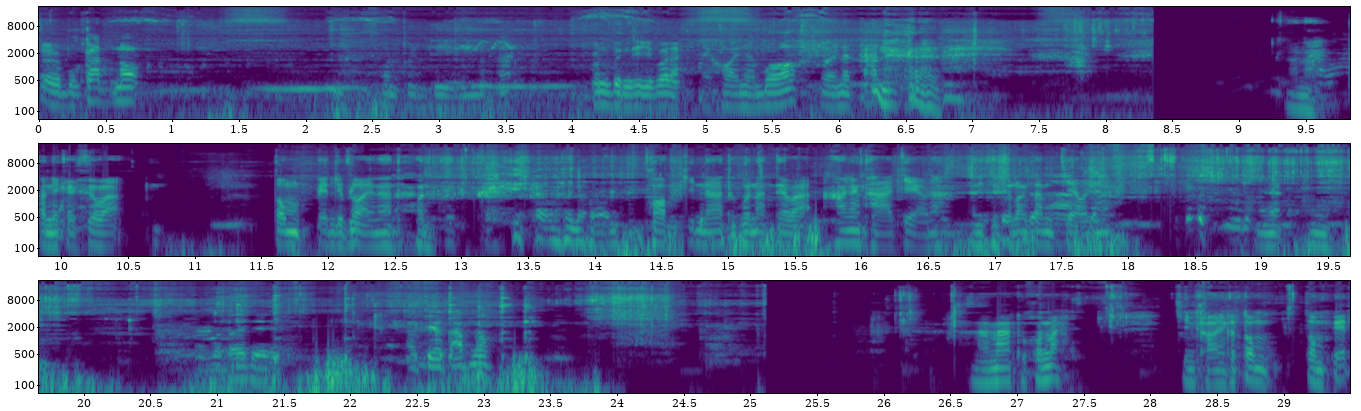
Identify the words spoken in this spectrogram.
เออบุกัดเนาะๆคนพื้นที่มันตัดมันเป็นทีป่ะล่ะแต่คอยนะบอคอยนะกันเอานะตอนนี้ก็คือว่าต้มเป็นเรียบร้อยนะทุกคน พร้อมกินนะทุกคนนะแต่ว่าข้าวยังทาแจวนะอันนี้คือกำลังตำแจวอยู่นะเนี่ยอืมก็ได้เด้เอาเจียวตับเนาะมามาทุกคนมากินข้าวนี่ก็ต้มต้มเป็ด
